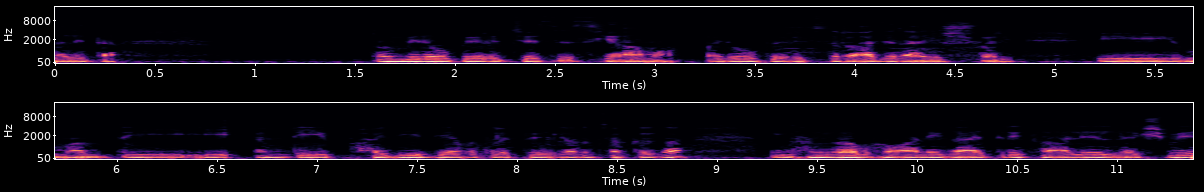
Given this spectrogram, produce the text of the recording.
లలిత తొమ్మిదవ పేరు వచ్చేసి శ్యామ పదవ పేరు వచ్చేసి రాజరాజేశ్వరి. ఈ మంత్ ఈ అంటే ఈ పది దేవతల పేర్లను చక్కగా గంగా భవాని గాయత్రి కాళీ లక్ష్మి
